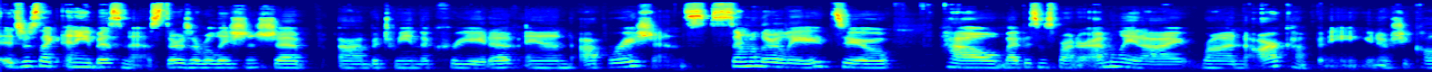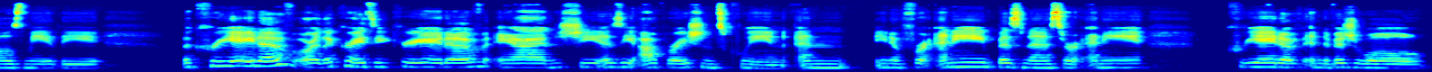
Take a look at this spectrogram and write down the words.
it's just like any business. There's a relationship um, between the creative and operations. Similarly to how my business partner Emily and I run our company. You know, she calls me the the creative or the crazy creative and she is the operations queen. And you know, for any business or any creative individual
